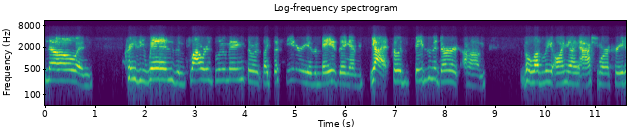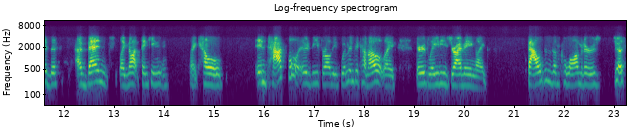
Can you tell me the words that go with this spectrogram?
snow and crazy winds and flowers blooming. So it's like the scenery is amazing. And yeah, so it's Babes in the Dirt. Um, the lovely Anya and Ashmore created this event, like not thinking like how impactful it would be for all these women to come out. Like there's ladies driving like thousands of kilometers just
